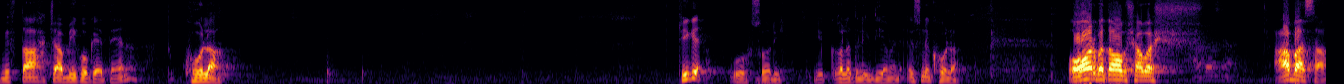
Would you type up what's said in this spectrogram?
مفتاح چابی کو کہتے ہیں نا، تو کھولا۔ ٹھیک ہے؟ وہ سوری، یہ غلط لکھ دیا میں نے۔ اس نے کھولا۔ اور بتاؤ اب شابش آباسا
